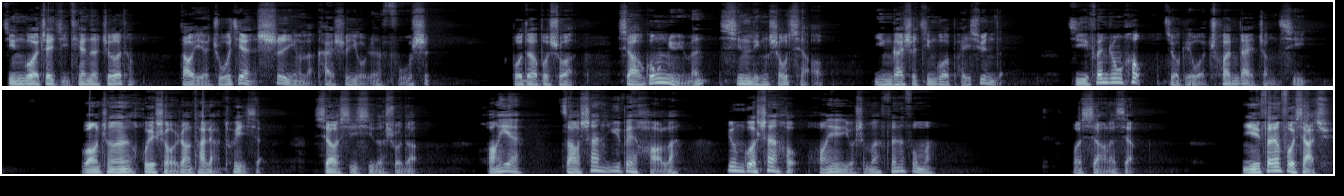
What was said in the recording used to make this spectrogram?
经过这几天的折腾，倒也逐渐适应了，开始有人服侍。不得不说，小宫女们心灵手巧，应该是经过培训的，几分钟后就给我穿戴整齐。王承恩挥手让他俩退下，笑嘻嘻的说道：“皇爷。”早膳预备好了，用过膳后，皇爷有什么吩咐吗？我想了想，你吩咐下去。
